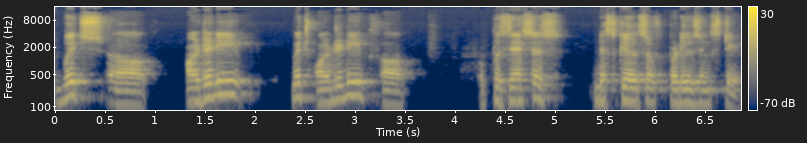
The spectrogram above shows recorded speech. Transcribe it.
which uh, already which already uh, possesses the skills of producing steel.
